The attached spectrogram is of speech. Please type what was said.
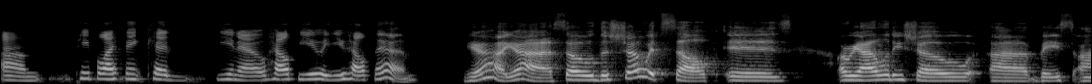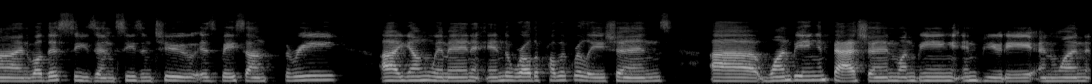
um, people I think could, you know, help you and you help them. Yeah, yeah. So the show itself is a reality show uh, based on, well, this season, season two, is based on three uh, young women in the world of public relations. Uh, one being in fashion, one being in beauty, and one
